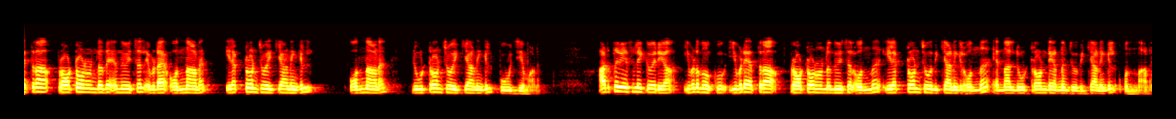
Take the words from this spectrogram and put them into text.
എത്ര പ്രോട്ടോൺ ഉണ്ടത് എന്ന് വെച്ചാൽ ഇവിടെ ഒന്നാണ്. ഇലക്ട്രോൺ ചോദിക്കുകയാണെങ്കിൽ ഒന്നാണ് ന്യൂട്രോൺ ചോദിക്കുകയാണെങ്കിൽ പൂജ്യമാണ്. അടുത്ത കേസിലേക്ക് വരിക. ഇവിടെ നോക്കൂ ഇവിടെ എത്ര പ്രോട്ടോൺ ഉണ്ടെന്ന് വെച്ചാൽ ഒന്ന് ഇലക്ട്രോൺ ചോദിക്കുകയാണെങ്കിൽ ഒന്ന് എന്നാൽ ന്യൂട്രോണിന്റെ എണ്ണം ചോദിക്കുകയാണെങ്കിൽ ഒന്നാണ്.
